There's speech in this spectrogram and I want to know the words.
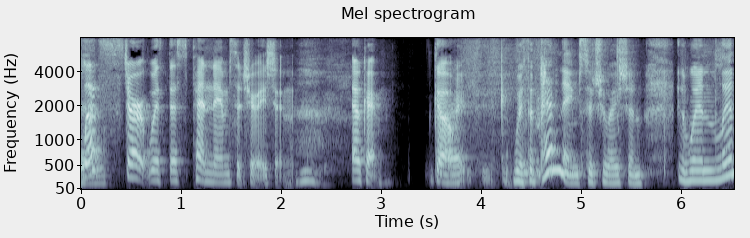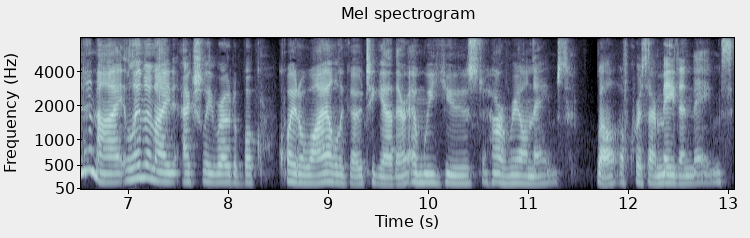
Let's start with this pen name situation. Okay. Go. Right. With the pen name situation. When Lynne and I, Lynne and I actually wrote a book quite a while ago together, and we used our real names well, of course, our maiden names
